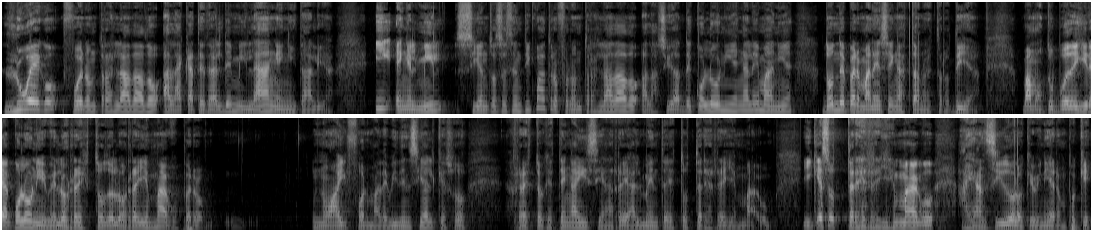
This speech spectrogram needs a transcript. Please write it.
Luego fueron trasladados a la Catedral de Milán en Italia y en el 1164 fueron trasladados a la ciudad de Colonia en Alemania, donde permanecen hasta nuestros días. Vamos, tú puedes ir a Colonia y ver los restos de los Reyes Magos, pero no hay forma de evidenciar que esos restos que estén ahí sean realmente estos tres reyes magos. Y que esos tres reyes magos hayan sido los que vinieron. Porque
